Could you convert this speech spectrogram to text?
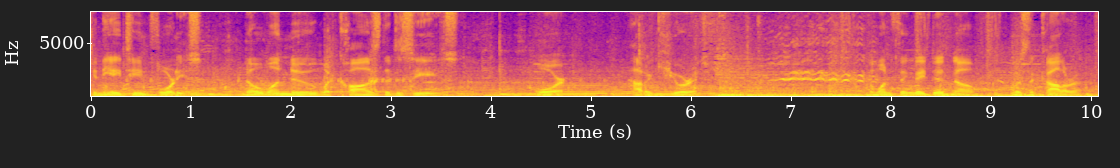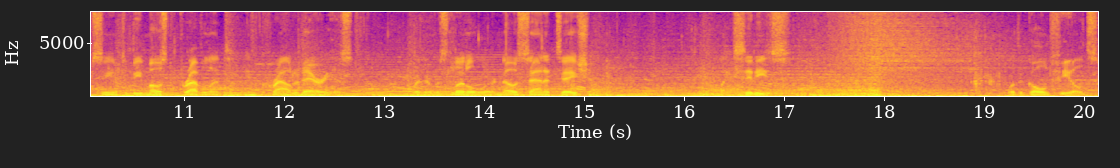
In the 1840s, no one knew what caused the disease or how to cure it. The one thing they did know was that cholera seemed to be most prevalent in crowded areas where there was little or no sanitation, like cities or the gold fields.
